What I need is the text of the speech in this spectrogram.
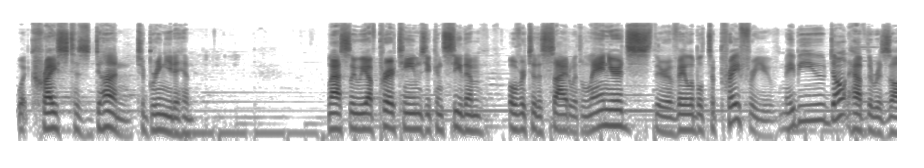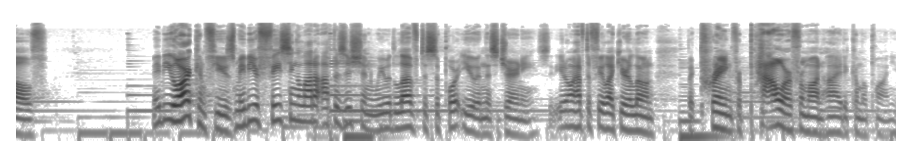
what Christ has done to bring you to Him. Lastly, we have prayer teams. You can see them over to the side with lanyards. They're available to pray for you. Maybe you don't have the resolve. Maybe you are confused. Maybe you're facing a lot of opposition. We would love to support you in this journey. So you don't have to feel like you're alone by praying for power from on high to come upon you.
